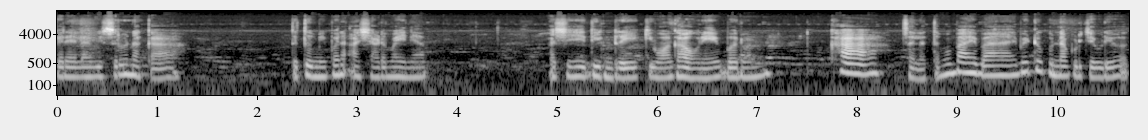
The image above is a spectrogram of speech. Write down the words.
करायला विसरू नका. तर तुम्ही पण आषाढ महिन्यात असे हे धिंडरे किंवा घावणे बनवून खा. चला तर मग बाय बाय. भेटू पुन्हा पुढच्या व्हिडिओत.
